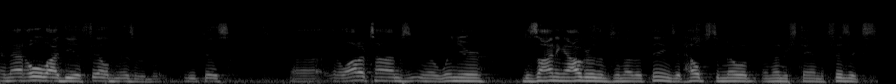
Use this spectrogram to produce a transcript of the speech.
And that whole idea failed miserably because uh, a lot of times, you know, when you're designing algorithms and other things, it helps to know and understand the physics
